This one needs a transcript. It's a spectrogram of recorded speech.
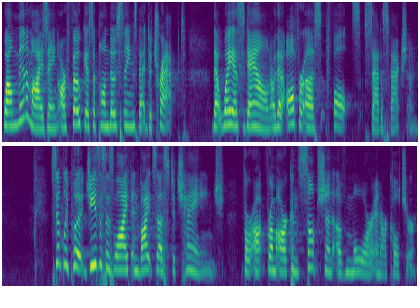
while minimizing our focus upon those things that detract, that weigh us down, or that offer us false satisfaction. Simply put, Jesus' life invites us to change for, uh, from our consumption of more in our culture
